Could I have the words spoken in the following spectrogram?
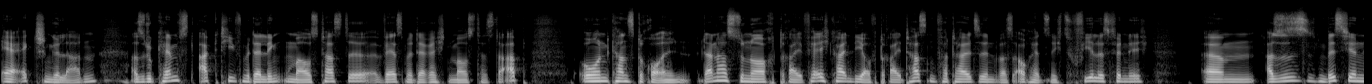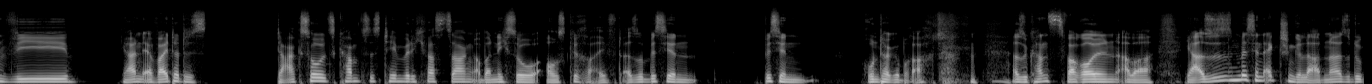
eher Action geladen. Also du kämpfst aktiv mit der linken Maustaste, wehrst mit der rechten Maustaste ab und kannst rollen. Dann hast du noch drei Fähigkeiten, die auf drei Tasten verteilt sind, was auch jetzt nicht zu viel ist, finde ich. Ähm, also es ist ein bisschen wie ja, ein erweitertes Dark Souls-Kampfsystem, würde ich fast sagen, aber nicht so ausgereift. Also ein bisschen, bisschen runtergebracht. Also du kannst zwar rollen, aber ja, also es ist ein bisschen actiongeladen. Ne? Also du,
